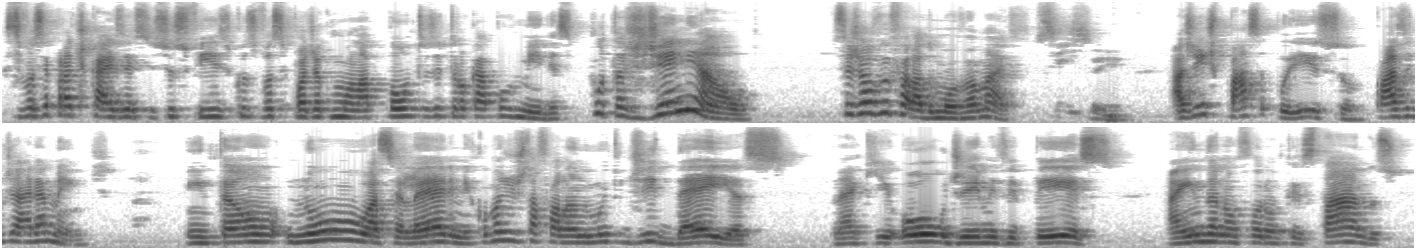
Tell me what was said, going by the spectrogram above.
se você praticar exercícios físicos, você pode acumular pontos e trocar por milhas. Puta, genial! Você já ouviu falar do Mova Mais? Sim. Sim. A gente passa por isso quase diariamente. Então, no Acelere-me, como a gente está falando muito de ideias, né, que ou de MVPs ainda não foram testados,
